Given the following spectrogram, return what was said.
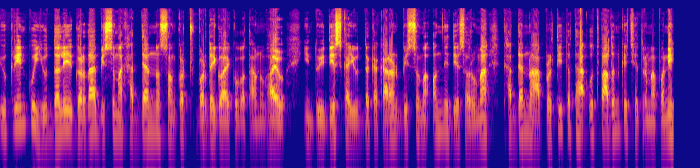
युक्रेनको युद्धले गर्दा विश्वमा खाद्यान्न सङ्कट बढ्दै गएको बताउनुभयो। यी दुई देशका युद्धका कारण विश्वमा अन्य देशहरूमा खाद्यान्न आपूर्ति तथा उत्पादनकै क्षेत्रमा पनि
